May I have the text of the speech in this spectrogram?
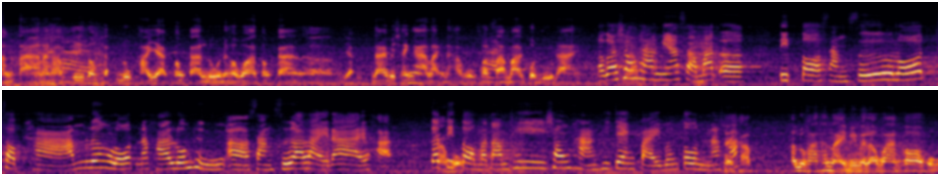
ต่างๆนะครับ ใช่ที่ต้องลูกค้าอยากต้องการรู้นะครับว่าต้องการเอ่ออยากได้ไปใช้งานอะไรนะครับ ผมก็ใช่ สามารถกดดูได้ แล้วก็ช่องทางเนี้ยสามารถเอ่อติดต่อสั่งซื้อรถสอบถามเรื่องรถนะคะ รวมถึงอ่าสั่งซื้ออะไรได้ค่ะ ก็ครับติดต่อมาตามที่ช่องทางที่แจ้งไปเบื้องต้นนะใช่คะ ครับ ถ้าลูกค้าท่านไหนมีเวลาว่างก็ผม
